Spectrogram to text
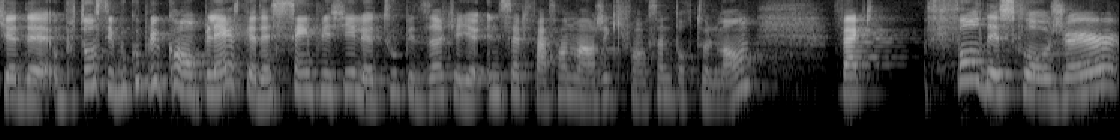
que de... Ou plutôt, c'est beaucoup plus complexe que de simplifier le tout puis de dire qu'il y a une seule façon de manger qui fonctionne pour tout le monde. Fait que full disclosure,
